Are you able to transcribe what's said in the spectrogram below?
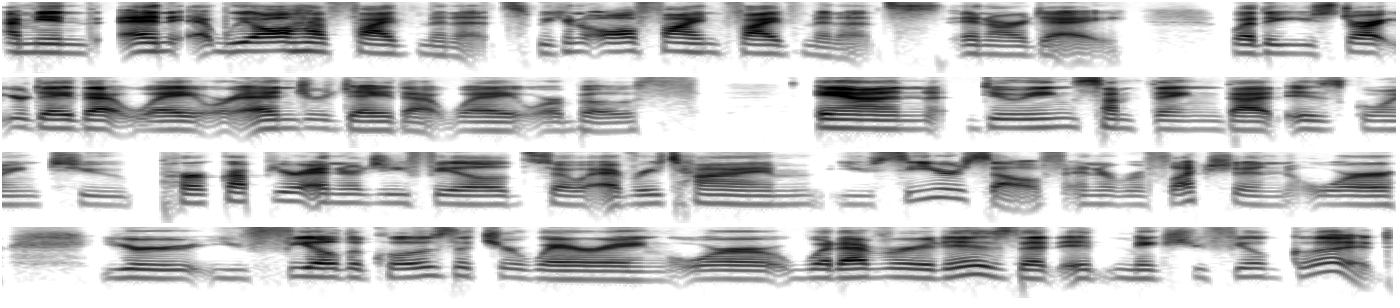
I mean and we all have five minutes. We can all find five minutes in our day whether you start your day that way or end your day that way or both and doing something that is going to perk up your energy field. So every time you see yourself in a reflection or you're you feel the clothes that you're wearing or whatever it is that it makes you feel good.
